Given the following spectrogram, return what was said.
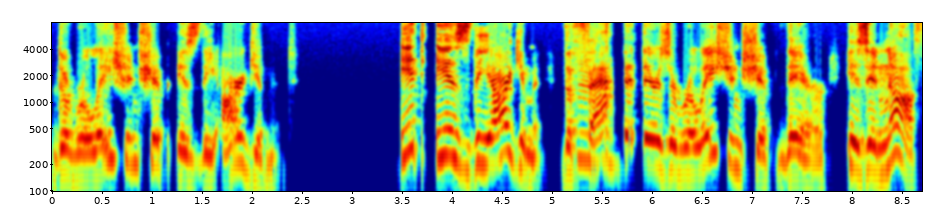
the relationship is the argument it is the argument. The mm. fact that there's a relationship there is enough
